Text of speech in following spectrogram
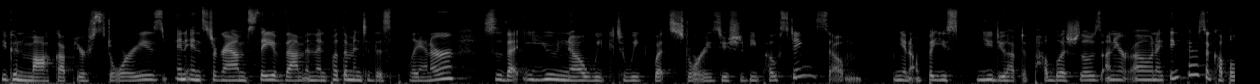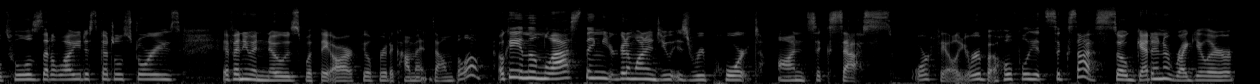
you can mock up your stories in Instagram, save them, and then put them into this planner so that you know week to week what stories you should be posting. So, you know, but you you do have to publish those on your own. I think there's a couple tools that allow you to schedule stories. If anyone knows what they are, feel free to comment down below. Okay, and then the last thing you're going to want to do is report on success or failure, but hopefully it's success. So get in a regular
